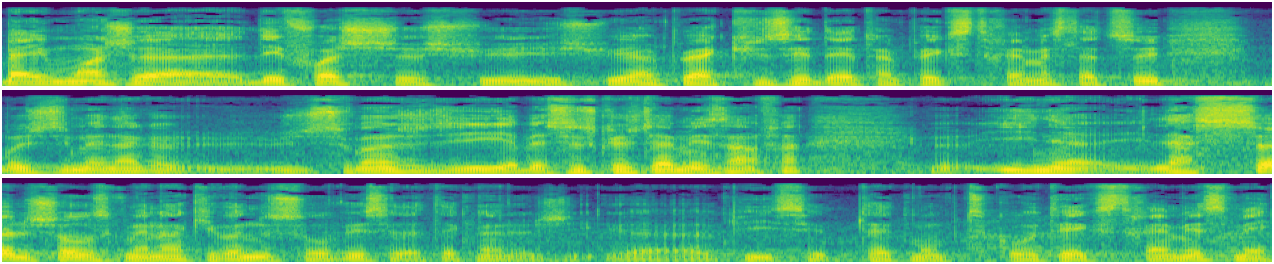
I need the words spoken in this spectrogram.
Ben moi, je, des fois, je, suis, je suis un peu accusé d'être un peu extrémiste là-dessus. Moi, je dis maintenant, souvent, je dis, eh ben, c'est ce que je dis à mes enfants. Il, la seule chose maintenant qui va nous sauver, c'est la technologie. Euh, puis c'est peut-être mon petit côté extrémiste, mais,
